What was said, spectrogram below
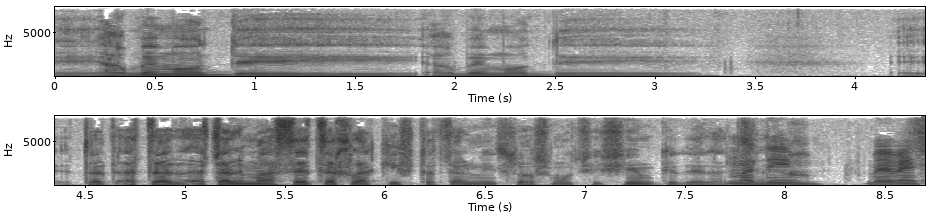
אה, הרבה מאוד, אה, הרבה מאוד... אה, אתה, אתה, אתה למעשה צריך להקיף את התלמיד 360 כדי להצליח. מדהים, באמת.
